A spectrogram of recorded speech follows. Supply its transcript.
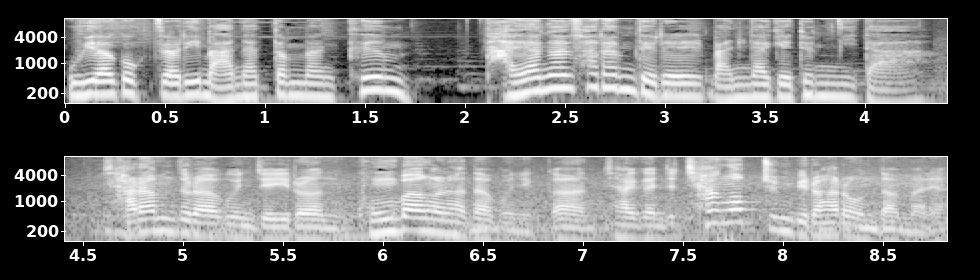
우여곡절이 많았던 만큼 다양한 사람들을 만나게 됩니다. 사람들하고 이제 이런 공방을 하다 보니까 자기가 이제 창업 준비를 하러 온단 말이야.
